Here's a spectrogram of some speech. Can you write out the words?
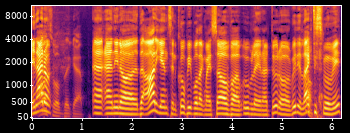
And I don't. Also a big gap. And, and you know the audience and cool people like myself, uh, Uble and Arturo, really like Oh. this movie.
